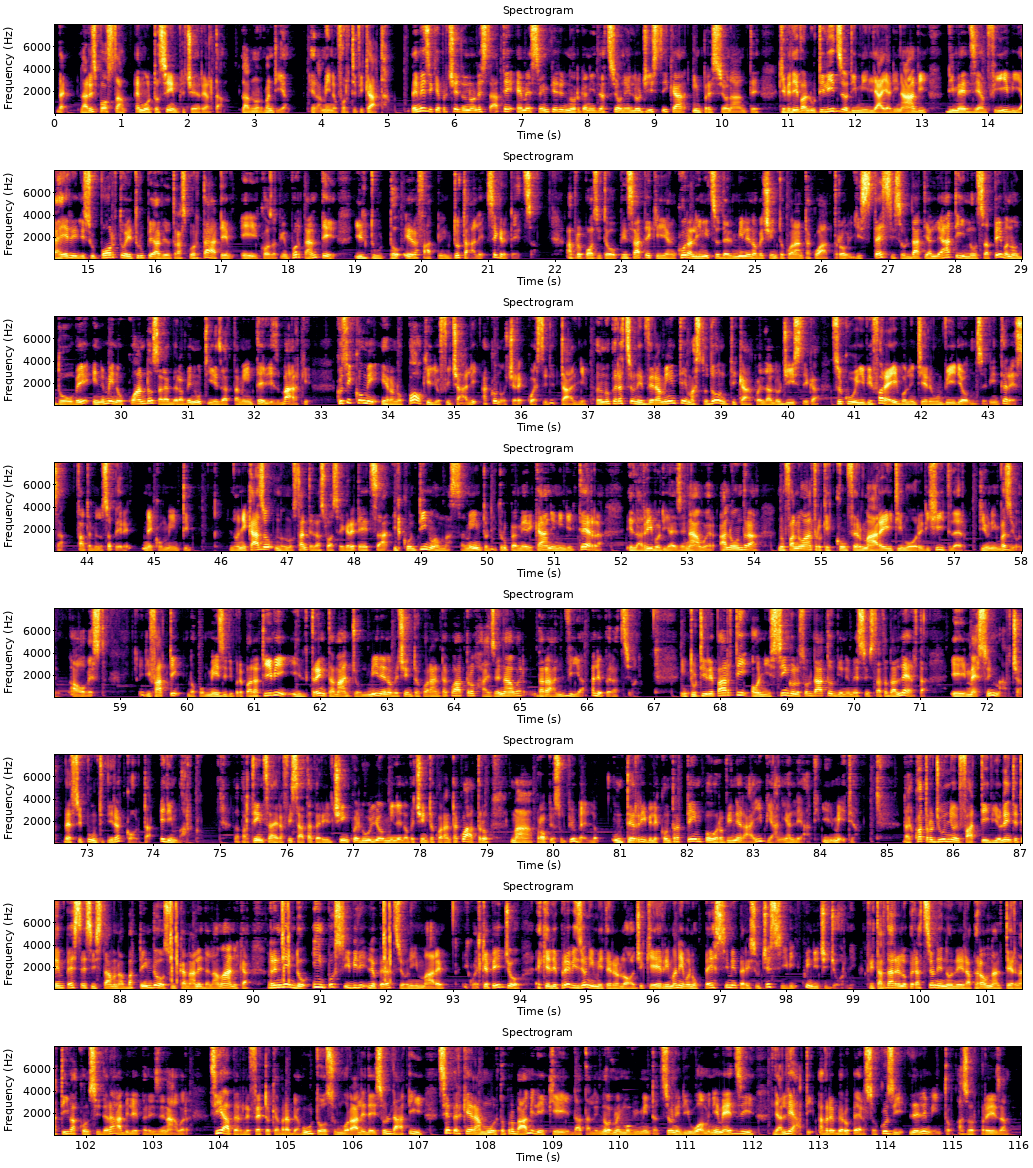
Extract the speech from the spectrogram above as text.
Beh, la risposta è molto semplice in realtà. La Normandia era meno fortificata. Nei mesi che precedono l'estate è messa in piedi un'organizzazione logistica impressionante, che vedeva l'utilizzo di migliaia di navi, di mezzi anfibi, aerei di supporto e truppe aviotrasportate e, cosa più importante, il tutto era fatto in totale segretezza. A proposito, pensate che ancora all'inizio del 1944 gli stessi soldati alleati non sapevano dove e nemmeno quando sarebbero avvenuti esattamente gli sbarchi, così come erano pochi gli ufficiali a conoscere questi dettagli. È un'operazione veramente mastodontica quella logistica, su cui vi farei volentieri un video, se vi interessa fatemelo sapere nei commenti. In ogni caso, nonostante la sua segretezza, il continuo ammassamento di truppe americane in Inghilterra e l'arrivo di Eisenhower a Londra non fanno altro che confermare i timori di Hitler di un'invasione a ovest. E difatti, dopo mesi di preparativi, il 30 maggio 1944 Eisenhower darà il via alle operazioni. In tutti i reparti ogni singolo soldato viene messo in stato d'allerta e messo in marcia verso i punti di raccolta ed imbarco. La partenza era fissata per il 5 luglio 1944, ma proprio sul più bello, un terribile contrattempo rovinerà i piani alleati, il meteo. Dal 4 giugno infatti violente tempeste si stavano abbattendo sul canale della Manica, rendendo impossibili le operazioni in mare. E quel che è peggio è che le previsioni meteorologiche rimanevano pessime per i successivi 15 giorni. Ritardare l'operazione non era però un'alternativa considerabile per Eisenhower, sia per l'effetto che avrebbe avuto sul morale dei soldati, sia perché era molto probabile che, data l'enorme movimentazione di uomini e mezzi, gli alleati avrebbero perso così l'elemento a sorpresa.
